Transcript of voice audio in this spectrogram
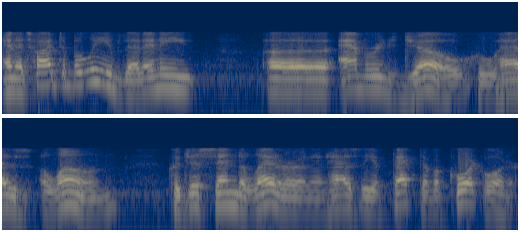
and it's hard to believe that any uh, average Joe who has a loan could just send a letter and it has the effect of a court order.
